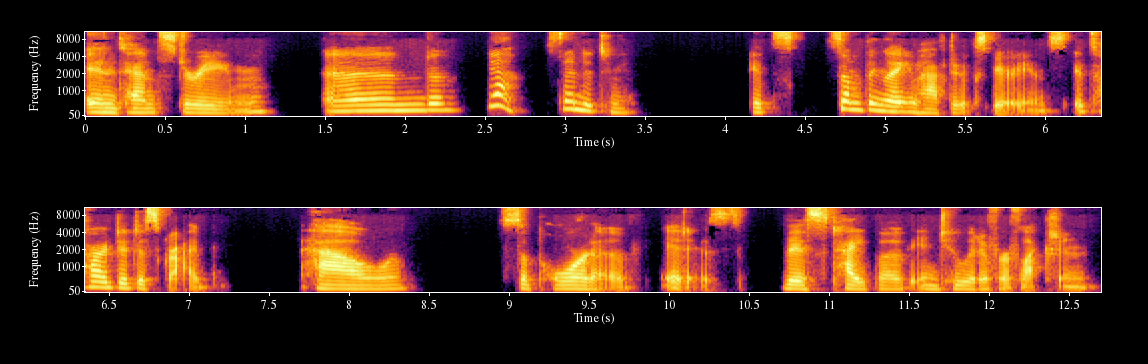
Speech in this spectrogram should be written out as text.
intense dream. And yeah, send it to me. It's something that you have to experience. It's hard to describe how supportive it is, this type of intuitive reflection.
